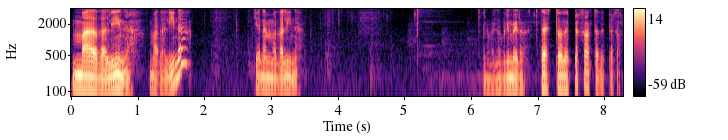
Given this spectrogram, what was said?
Madalina. ¿Madalina? ¿Quién es Madalina? Lo primero. Está esto despejado, está despejado.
